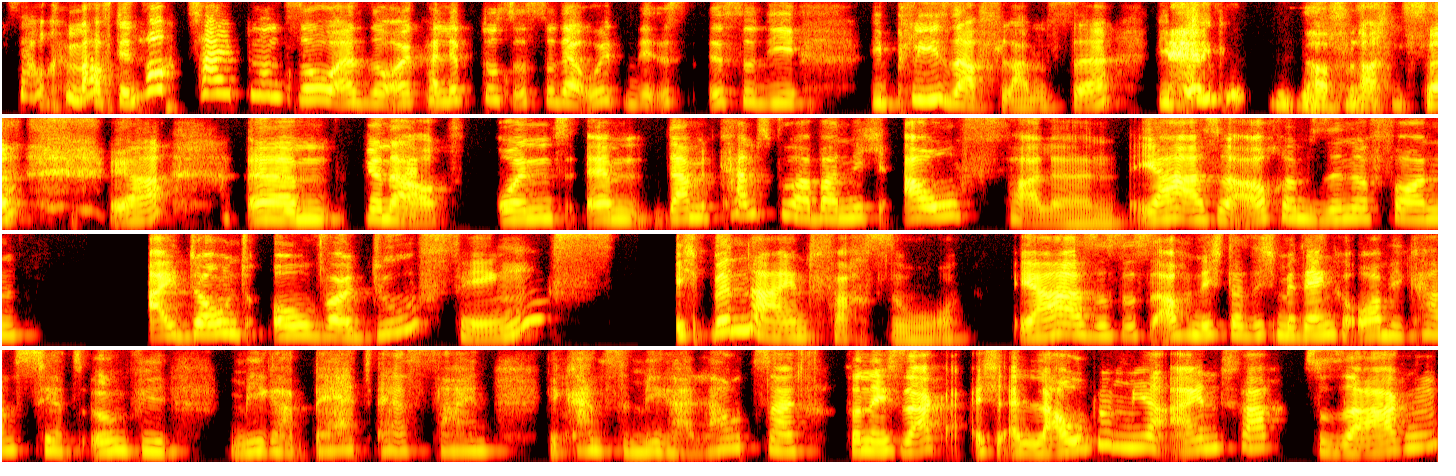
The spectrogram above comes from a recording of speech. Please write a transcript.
ist auch immer auf den Hochzeiten und so. Also Eukalyptus ist so der ist, ist so die, die Pleaser-Pflanze, die Pleaser-Pflanze. Ja, ähm, genau. Und ähm, damit kannst du aber nicht auffallen. Ja, also auch im Sinne von I don't overdo things. Ich bin einfach so. Ja, also es ist auch nicht, dass ich mir denke, oh, wie kannst du jetzt irgendwie mega badass sein? Wie kannst du mega laut sein? Sondern ich sage, ich erlaube mir einfach zu sagen,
